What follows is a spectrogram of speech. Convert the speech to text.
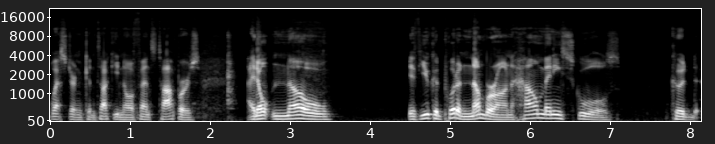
Western Kentucky, no offense, toppers. I don't know if you could put a number on how many schools could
